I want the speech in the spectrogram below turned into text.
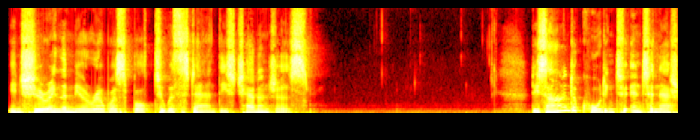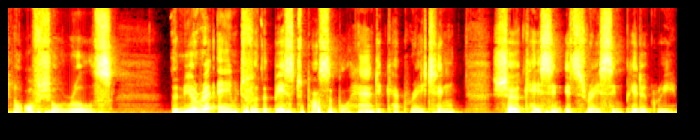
ensuring the Miura was built to withstand these challenges. Designed according to international offshore rules, the Miura aimed for the best possible handicap rating, showcasing its racing pedigree.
